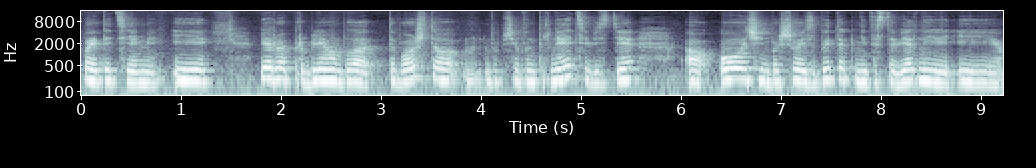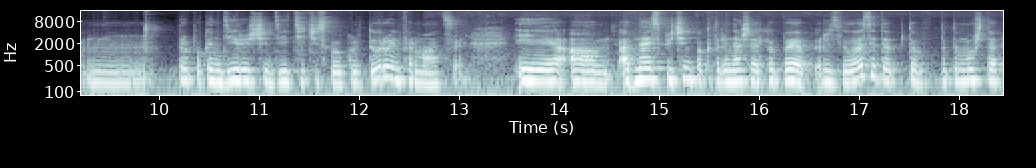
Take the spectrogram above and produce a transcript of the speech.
по этой теме. И первая проблема была того, что вообще в интернете везде э, очень большой избыток недостоверной и пропагандирующей диетическую культуру информации. И э, одна из причин, по которой наша РПП развилась, это потому что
